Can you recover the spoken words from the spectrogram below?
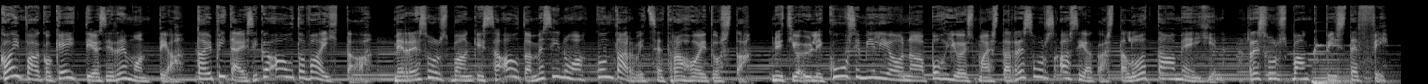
Kaipaako keittiösi remonttia tai pitäisikö auto vaihtaa? Me Resurssbankissa autamme sinua, kun tarvitset rahoitusta. Nyt jo yli 6 miljoonaa pohjoismaista resursasiakasta luottaa meihin. Resurssbank.fi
